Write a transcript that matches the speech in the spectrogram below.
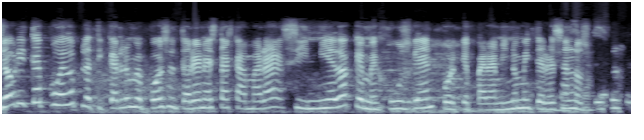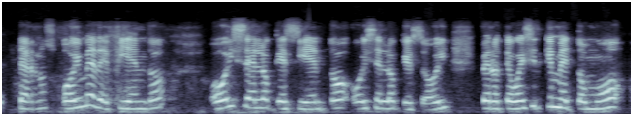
yo ahorita puedo platicarlo y me puedo sentar en esta cámara sin miedo a que me juzguen, porque para mí no me interesan los juicios externos. Hoy me defiendo, hoy sé lo que siento, hoy sé lo que soy, pero te voy a decir que me tomó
